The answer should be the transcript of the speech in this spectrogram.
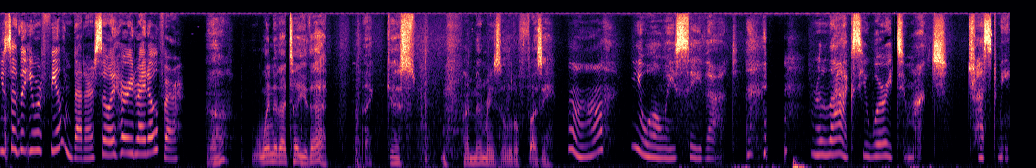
You said that you were feeling better, so I hurried right over. Huh? When did I tell you that? I guess my memory's a little fuzzy. Aw, you always say that. Relax, you worry too much. Trust me,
